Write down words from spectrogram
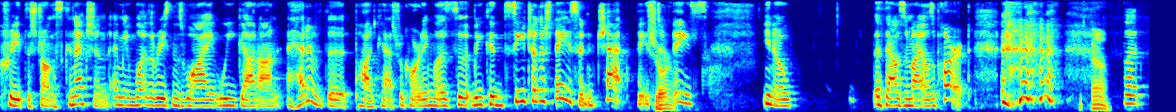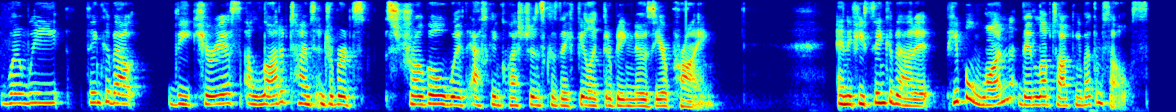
create the strongest connection. I mean one of the reasons why we got on ahead of the podcast recording was so that we could see each other's face and chat face to face you know a thousand miles apart. Yeah. but when we think about the curious, a lot of times introverts struggle with asking questions because they feel like they're being nosy or prying. And if you think about it, people, one, they love talking about themselves,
